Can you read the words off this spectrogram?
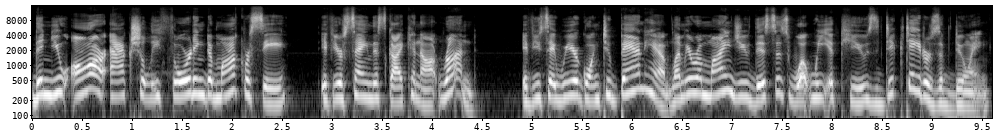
then you are actually thwarting democracy if you're saying this guy cannot run. If you say we are going to ban him, let me remind you this is what we accuse dictators of doing.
